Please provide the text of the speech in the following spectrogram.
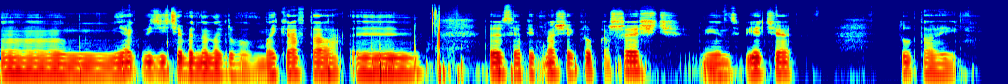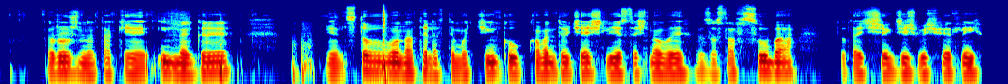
ym, jak widzicie, będę nagrywał w Minecrafta yy, wersja 15.6, więc wiecie, tutaj różne takie inne gry. Więc to by było na tyle w tym odcinku. Komentujcie, jeśli jesteś nowy, zostaw suba. Tutaj się gdzieś wyświetli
